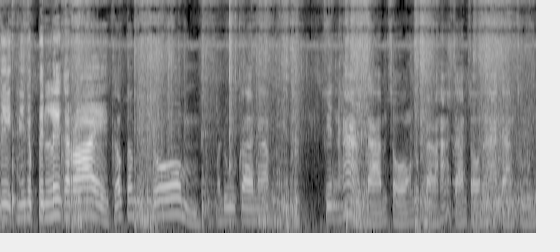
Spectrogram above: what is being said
เลขนี้จะเป็นเลขอะไรครับท่านผู้ชม มาดูกันนะครับ เป็นห้าสามสองลูกสาวห้าสามสองห้าสามศูนย์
